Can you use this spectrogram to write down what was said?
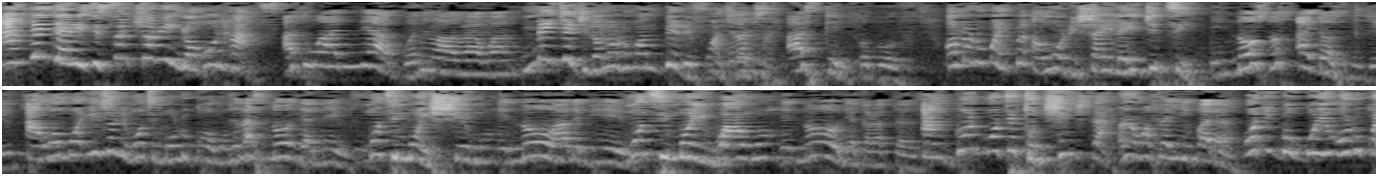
And then there is the sanctuary in your own heart A tún wá ní àgọ́ nínú ara wa. méjèèjì lọ́lọ́run wá ń béèrè fún is àjọta asking for both. Ọlọ́run mọ̀ pé àwọn òrìṣà ilẹ̀ Íjíbítì He knows those idols in Egypt. àwọn ọmọ Ísírẹ́lì wọ́n ti mọ orúkọ wọn last know their names. wọ́n ti mọ ìṣe wọn They know how they behave. wọ́n ti mọ ìwà wọn They know their characters. and God wanted to change that Ọlọ́run wọn fẹ́ yí padà. ó ní gbogbo orúkọ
